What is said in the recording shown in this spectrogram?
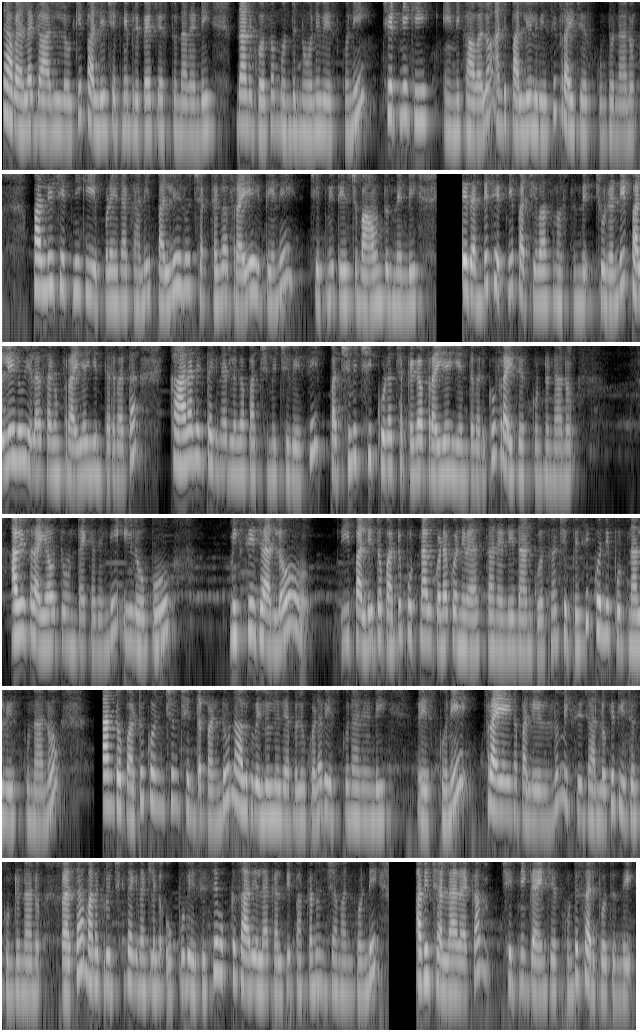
నా వేళ గారెల్లోకి పల్లీ చట్నీ ప్రిపేర్ చేస్తున్నానండి. దానికోసం ముందు నూనె వేసుకుని చట్నీకి ఎన్ని కావాలో అన్ని పల్లీలు వేసి ఫ్రై చేసుకుంటున్నాను. పల్లీ చట్నీకి ఎప్పుడైనా కానీ పల్లీలు చక్కగా ఫ్రై అయితేనే చట్నీ టేస్ట్ బాగుంటుందండి. లేదంటే చట్నీ పచ్చివాసన వస్తుంది. చూడండి పల్లీలు ఇలా సగం ఫ్రై అయిన తర్వాత కారానికి తగినట్లుగా పచ్చిమిర్చి వేసి పచ్చిమిర్చి కూడా చక్కగా ఫ్రై అయ్యేంత వరకు ఫ్రై చేసుకుంటున్నాను. అవి ఫ్రై అవుతూ ఉంటాయి కదండి. ఈలోపు మిక్సీ జార్లో ఈ పల్లీతో పాటు పుట్నాలు కూడా కొన్ని వేస్తానండి దానికోసం చెప్పేసి కొన్ని పుట్నాలు వేసుకున్నాను. దాంతోపాటు కొంచెం చింతపండు నాలుగు వెల్లుల్లి రెబ్బలు కూడా వేసుకున్నానండి. వేసుకొని ఫ్రై అయిన పల్లీలను మిక్సీ జార్లోకి తీసేసుకుంటున్నాను. తర్వాత మనకు రుచికి తగినట్లుగా ఉప్పు వేసేసి ఒక్కసారి ఇలా కలిపి పక్కన ఉంచామనుకోండి అవి చల్లారాక చట్నీ గ్రైండ్ చేసుకుంటే సరిపోతుంది.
